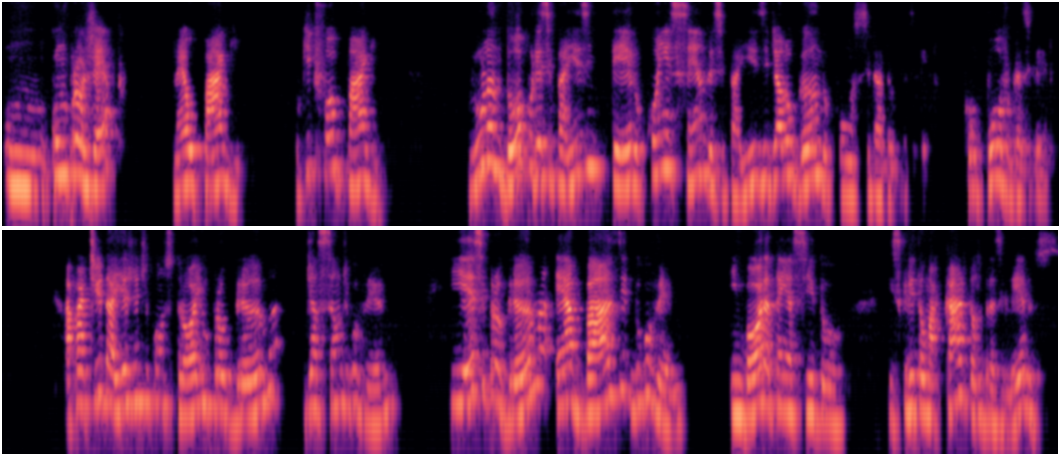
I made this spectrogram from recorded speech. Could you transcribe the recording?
um, com um projeto, né, o PAG. O que, que foi o PAG? Lula andou por esse país inteiro, conhecendo esse país e dialogando com o cidadão brasileiro, com o povo brasileiro. A partir daí, a gente constrói um programa de ação de governo, e esse programa é a base do governo embora tenha sido escrita uma carta aos brasileiros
